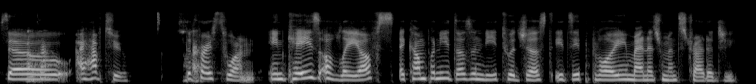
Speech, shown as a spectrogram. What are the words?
so okay. I have two. The okay. first one, in case of layoffs, a company doesn't need to adjust its employee management strategy.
